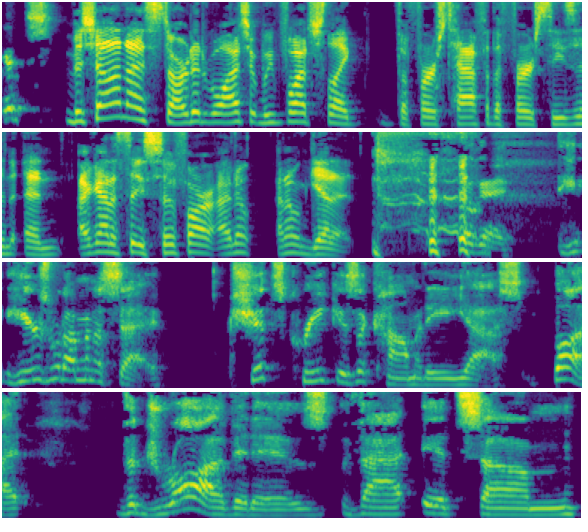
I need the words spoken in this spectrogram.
it's Michelle and I started watching. We've watched like the first half of the first season, and I gotta say, so far, I don't, I don't get it. okay, here's what I'm gonna say Schitt's Creek is a comedy, yes, but the draw of it is that it's um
